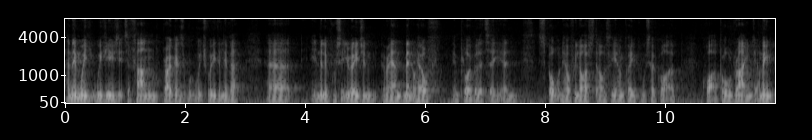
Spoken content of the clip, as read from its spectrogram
and then we've, we've used it to fund programs which we deliver uh, in the Liverpool City region around mental health, employability and sport and healthy lifestyles for young people. So quite a, quite a broad range. I mean,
